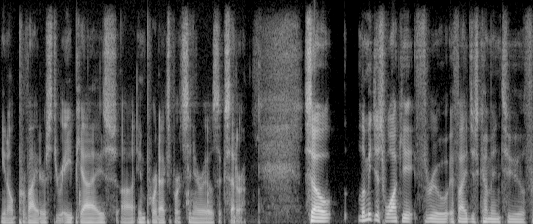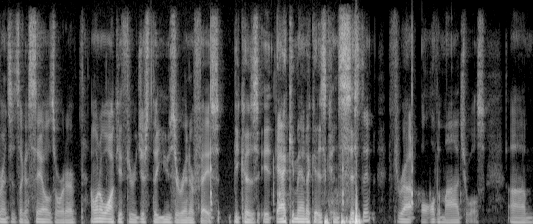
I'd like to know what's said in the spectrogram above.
you know, providers through APIs, uh, import export scenarios, etc. So let me just walk you through, if I just come into, for instance, like a sales order, I want to walk you through just the user interface because it, Acumatica is consistent throughout all the modules. Um,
